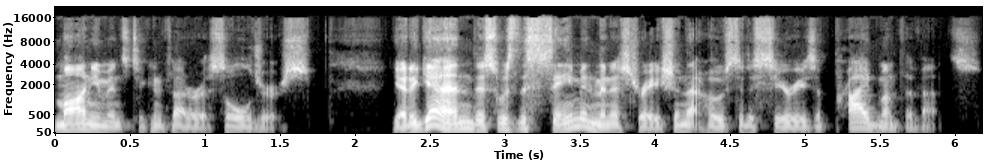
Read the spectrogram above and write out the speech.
monuments to Confederate soldiers. Yet again, this was the same administration that hosted a series of Pride Month events.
